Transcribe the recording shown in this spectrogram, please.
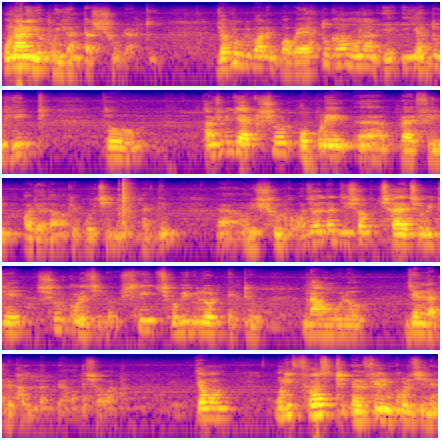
ওনারই ওই গানটার সুর আর কি। যখন উনি পারে বাবা, এত গান ওনার এই এত হিট তো আমি শুনেছি একশোর ওপরে প্রায় ফিল্ম অজয়দা আমাকে বলছিলেন একদিন। উনি সুর অজয়দার যেসব ছায়াছবিতে সুর করেছিল, সেই ছবিগুলোর একটু নামগুলো জেনে রাখলে ভালো লাগবে আমাদের সবার। যেমন উনি ফার্স্ট ফিল্ম করেছিলেন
